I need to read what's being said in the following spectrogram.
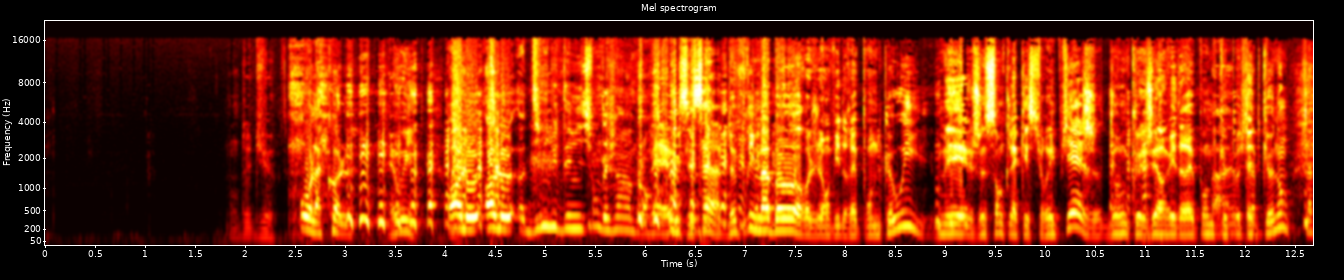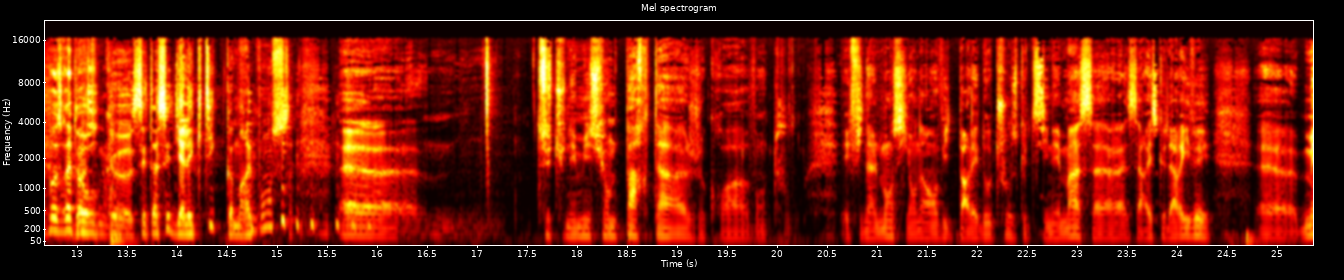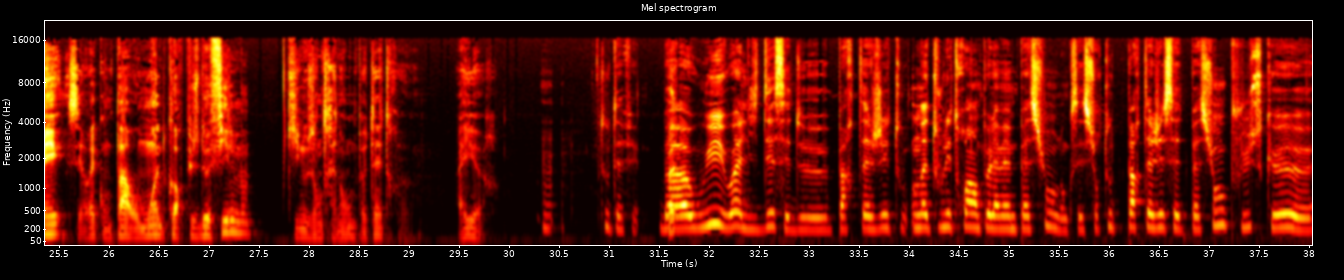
Nom de Dieu. Oh la colle Eh oui, Oh le, oh, le 10 minutes d'émission déjà un blanc mais oui c'est ça. De prime abord, j'ai envie de répondre que oui, mais je sens que la question est piège, donc j'ai envie de répondre Bah, que peut-être que non. Je la poserai pas Donc euh, c'est assez dialectique comme réponse. Euh, c'est une émission de partage, je crois, avant tout. Et finalement, si on a envie de parler d'autre chose que de cinéma, ça, ça risque d'arriver. Euh, mais c'est vrai qu'on part au moins de corpus de films qui nous entraîneront peut-être euh, ailleurs. Tout à fait. Bah oui, ouais, l'idée c'est de partager tout. On a tous les trois un peu la même passion, donc c'est surtout de partager cette passion plus que euh,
